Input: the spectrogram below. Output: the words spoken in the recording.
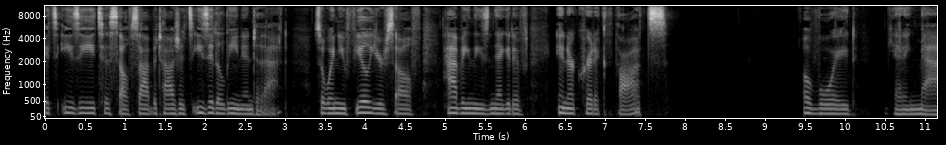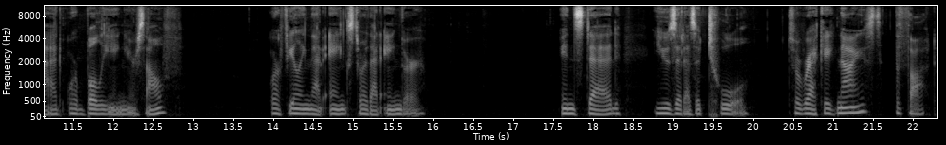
It's easy to self sabotage, it's easy to lean into that. So when you feel yourself having these negative inner critic thoughts, avoid getting mad or bullying yourself or feeling that angst or that anger. Instead, use it as a tool to recognize the thought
